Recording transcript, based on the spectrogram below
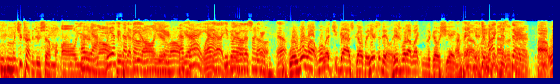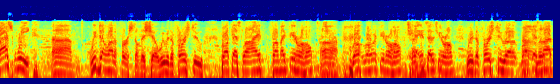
Mhm. But you're trying to do something all year Oh, yeah. long. We have People stuff got to eat going all all year, year. long. That's yeah. right, Well, yeah. yeah. You People need are to let always us know. hungry. Yeah. Well, we'll uh, we'll let you guys go, but here's the deal. Here's what I'd like to negotiate. Our opinions. Uh, Write this down. Uh, last week, um, we've done a lot of firsts on this show. We were the first to broadcast live from a funeral home, uh, Ro- Roller Funeral Home, yeah, inside a funeral home. We were the first to uh, broadcast little- live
